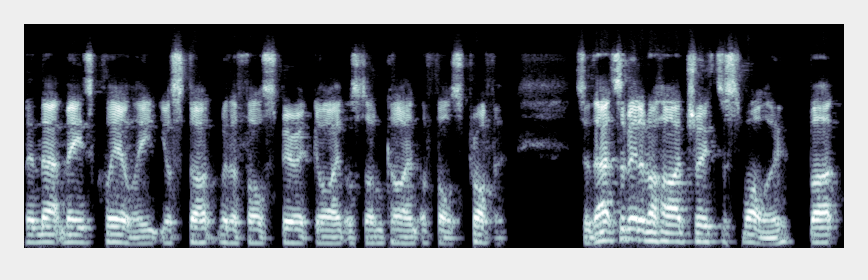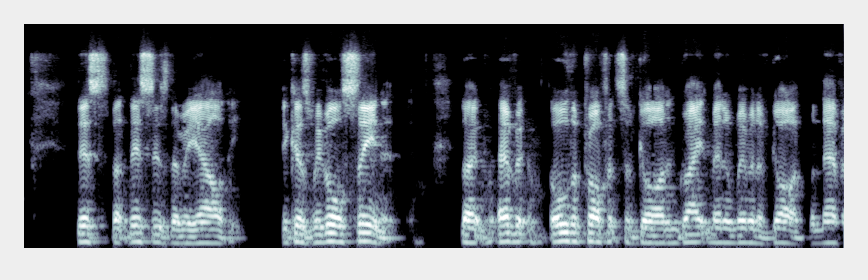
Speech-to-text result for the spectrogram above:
then that means clearly you're stuck with a false spirit guide or some kind of false prophet. So that's a bit of a hard truth to swallow, but this but this is the reality because we've all seen it. Like every, all the prophets of God and great men and women of God were never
